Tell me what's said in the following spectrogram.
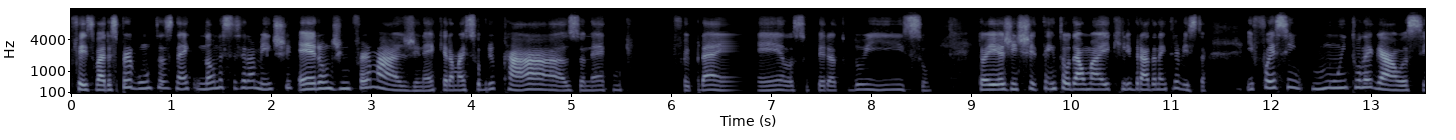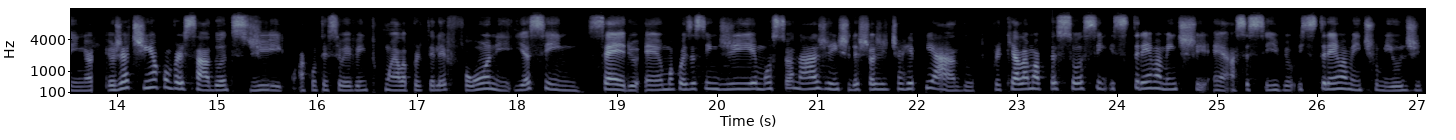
fez várias perguntas, né, que não necessariamente eram de enfermagem, né, que era mais sobre o caso, né, como que foi para ela superar tudo isso. Então aí a gente tentou dar uma equilibrada na entrevista. E foi assim muito legal assim. Eu já tinha conversado antes de acontecer o evento com ela por telefone e assim, sério, é uma coisa assim de emocionar a gente, deixar a gente arrepiado, porque ela é uma pessoa assim extremamente é, acessível, extremamente humilde.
